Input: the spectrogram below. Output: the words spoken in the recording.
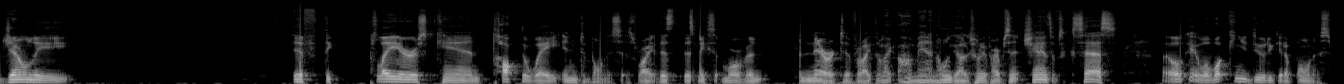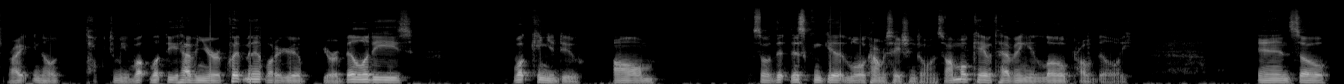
generally, if the players can talk their way into bonuses, right? This this makes it more of a, a narrative, right? They're like, oh man, I only got a 25% chance of success. Like, okay, well, what can you do to get a bonus, right? You know, talk to me. What what do you have in your equipment? What are your your abilities? What can you do? Um, so th- this can get a little conversation going. So I'm okay with having a low probability. And so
